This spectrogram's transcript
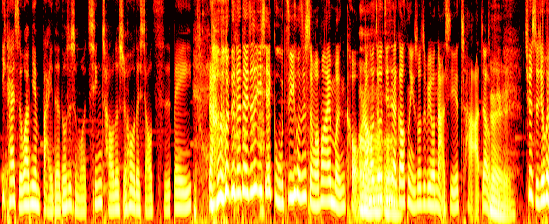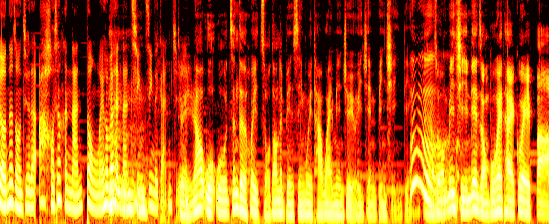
一开始外面摆的都是什么清朝的时候的小瓷杯，然后对对对，就是一些古迹或是什么放在门口，然后就接下来告诉你说这边有哪些茶这样子。对。确实就会有那种觉得啊，好像很难懂哎，会不会很难亲近的感觉？嗯嗯、对，然后我我真的会走到那边，是因为它外面就有一间冰淇淋店。嗯，说冰淇淋店总不会太贵吧？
